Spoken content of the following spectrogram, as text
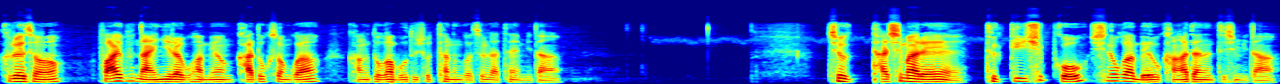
그래서 5, 9이라고 하면 가독성과 강도가 모두 좋다는 것을 나타냅니다. 즉 다시 말해 듣기 쉽고 신호가 매우 강하다는 뜻입니다.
